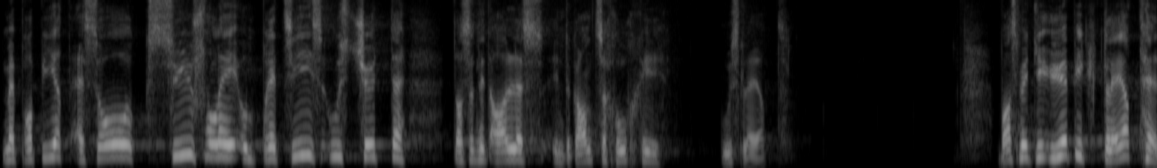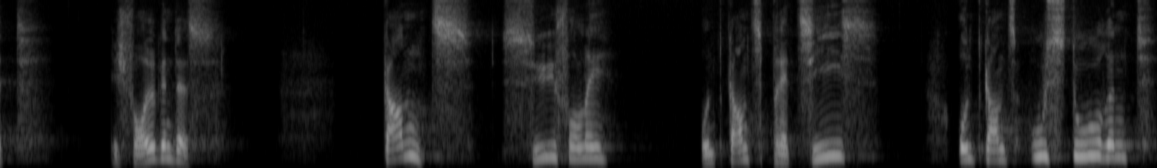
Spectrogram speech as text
man probiert es so säuferlich und präzise auszuschütten, dass er nicht alles in der ganzen Küche ausleert. Was mir die Übung gelehrt hat, ist Folgendes. Ganz säuferlich und ganz präzise und ganz ausdauernd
